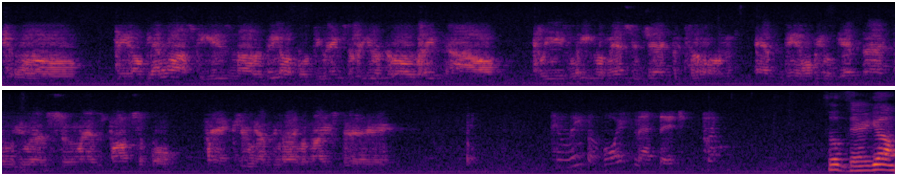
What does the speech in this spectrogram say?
Hello. Dale Galowski is not available to answer your call right now. Please leave a message at the tone, and Dale will get back to you as soon as possible. Thank you and have a nice day. To leave a voice message, press So there you go.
